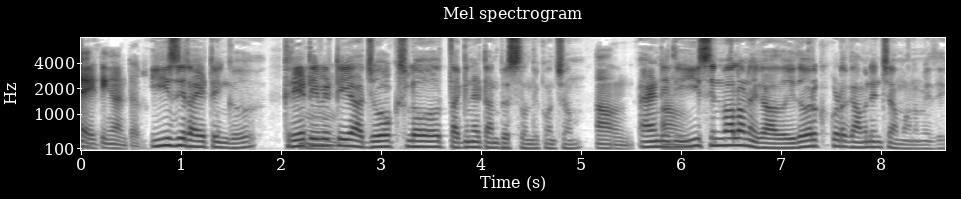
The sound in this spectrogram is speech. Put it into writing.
రైటింగ్ అంటారు. Easy writing. క్రియేటివిటీ ఆ జోక్స్‌లో తగ్గినట్టు అనిపిస్తుంది కొంచెం. అండ్ ఇది. ఈ సినిమాలోనే కాదు. ఇదివరకు కూడా గమనించాం మనం ఇది.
